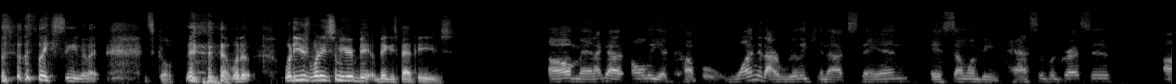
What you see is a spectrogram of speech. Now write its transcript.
like see? But like, it's cool. what are- what are your what are some of your bi- biggest pet peeves? Oh man, I got only a couple. One that I really cannot stand is someone being passive aggressive. Um,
